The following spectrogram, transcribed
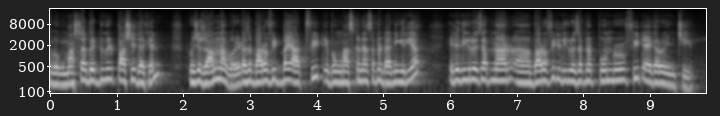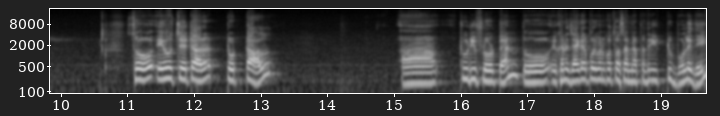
এবং মাস্টার বেডরুমের পাশেই দেখেন, রয়েছে রান্নাঘর। এটা আছে বারো ফিট বাই আট ফিট এবং মাঝখানে আছে আপনার ডাইনিং এরিয়া এটা দিকে রয়েছে আপনার বারো ফিট এদিকে রয়েছে আপনার পনেরো ফিট এগারো ইঞ্চি সো এ হচ্ছে এটার total two D floor plan তো এখানে জায়গার পরিমাণ কত আছে আমি আপনাদের একটু বলে দেই।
